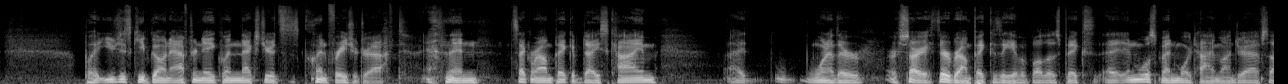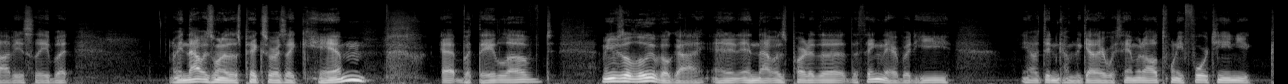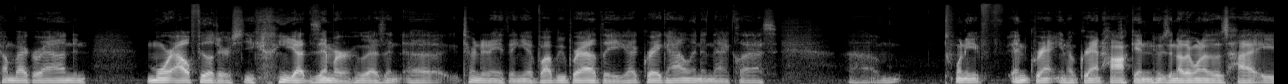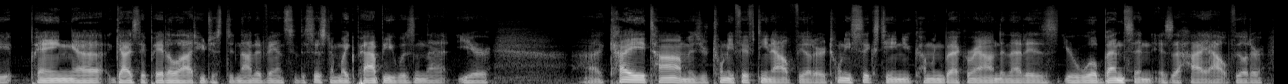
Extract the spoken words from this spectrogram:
But you just keep going. After Naquin, next year it's Clint Frazier draft. And then second round pick of Dace Kime, uh, one of their, or sorry, third round pick because they gave up all those picks. Uh, and we'll spend more time on drafts, obviously. But I mean, that was one of those picks where I was like, him? Uh, but they loved, I mean, he was a Louisville guy. And, and that was part of the, the thing there. But he, you know, it didn't come together with him at all. 2014, you come back around and more outfielders. You, you got Zimmer, who hasn't uh, turned in anything. You have Bobby Bradley. You got Greg Allen in that class. Um, 20 and Grant, you know, Grant Hockin, who's another one of those high paying uh, guys they paid a lot who just did not advance through the system. Mike Papi was in that year. Uh, Tom is your 2015 outfielder. 2016, you're coming back around, and that is your Will Benson is a high outfielder.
